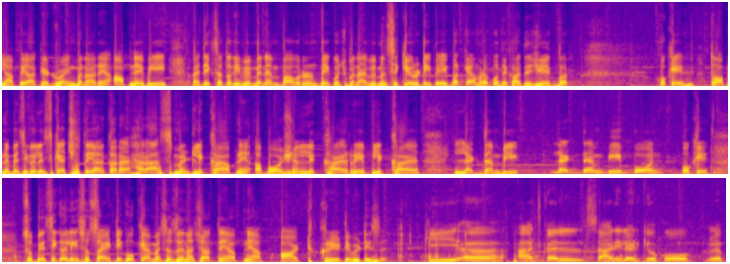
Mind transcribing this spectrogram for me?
यहाँ पे आके ड्राइंग बना रहे हैं। आपने भी मैं देख सकता हूँ कि विमेन एम्पावरमेंट पे कुछ बनाया विमेन सिक्योरिटी पे। एक बार कैमरा को दिखा दीजिए एक बार। ओके okay, तो आपने बेसिकली स्केच तैयार करा है हरासमेंट लिखा है आपने अबॉर्शन लिखा है रेप लिखा है let them be let them be born okay so basically society को क्या मैसेज देना चाहते हैं अपने आप आर्ट क्रिएटिविटी से? कि आजकल सारी लड़कियों को मतलब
